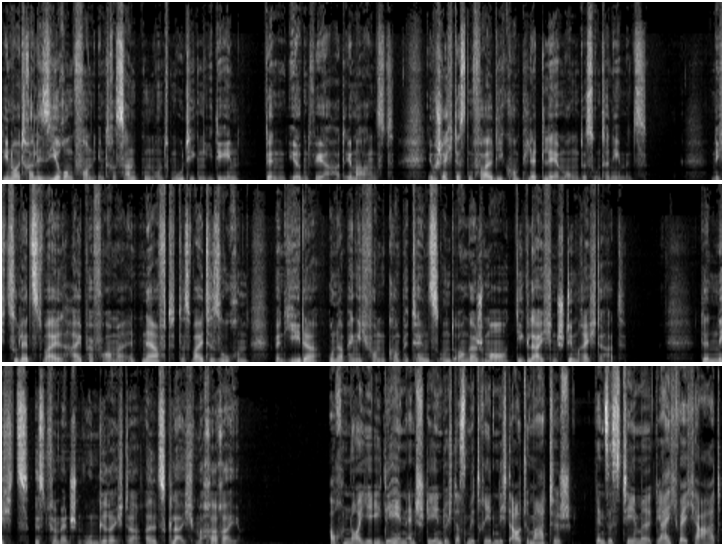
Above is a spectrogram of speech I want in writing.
die Neutralisierung von interessanten und mutigen Ideen, denn irgendwer hat immer Angst, im schlechtesten Fall die Komplettlähmung des Unternehmens. Nicht zuletzt, weil High Performer entnervt das Weite suchen, wenn jeder unabhängig von Kompetenz und Engagement die gleichen Stimmrechte hat. Denn nichts ist für Menschen ungerechter als Gleichmacherei. Auch neue Ideen entstehen durch das Mitreden nicht automatisch, denn Systeme gleich welcher Art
